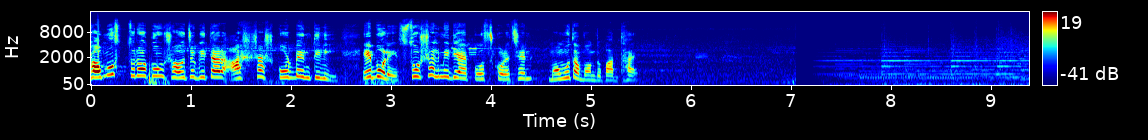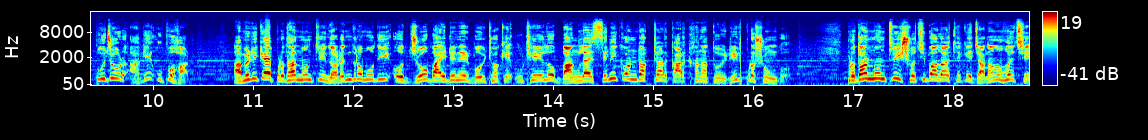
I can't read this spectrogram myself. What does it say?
সমস্ত রকম সহযোগিতার আশ্বাস করবেন তিনি এ বলে সোশ্যাল মিডিয়ায় পোস্ট করেছেন মমতা বন্দ্যোপাধ্যায়। পুজোর আগে উপহার। আমেরিকায় প্রধানমন্ত্রী নরেন্দ্র মোদী ও জো বাইডেনের বৈঠকে উঠে এলো বাংলায় সেমিকন্ডাক্টর কারখানা তৈরির প্রসঙ্গ। প্রধানমন্ত্রী সচিবালয় থেকে জানানো হয়েছে,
